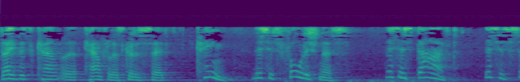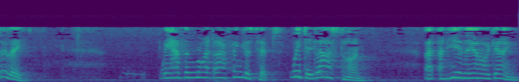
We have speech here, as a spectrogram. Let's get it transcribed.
David's counselors could have said, King, this is foolishness. This is daft. This is silly. We have them right at our fingertips. We did last time. And here they are again.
